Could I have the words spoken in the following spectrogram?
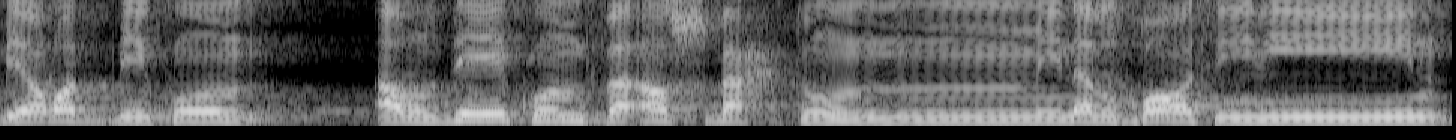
بربكم. أرديكم فأصبحتم من الخاسرين.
